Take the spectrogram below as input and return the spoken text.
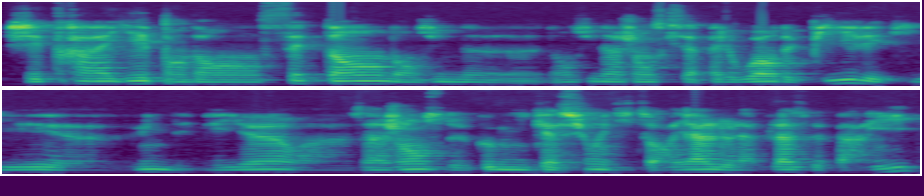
J'ai travaillé pendant sept ans dans une, dans une agence qui s'appelle WordPil et qui est une des meilleures euh, agences de communication éditoriale de la place de Paris,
